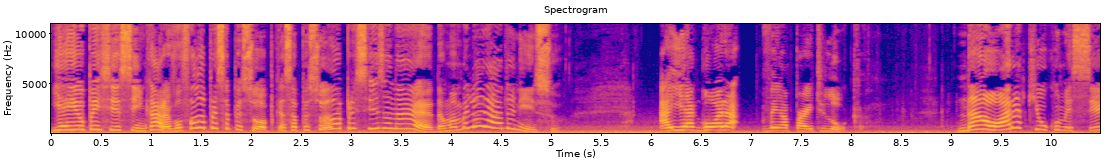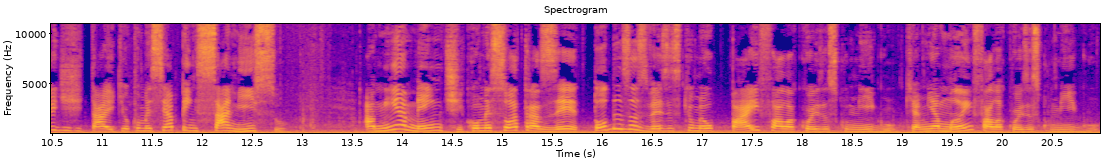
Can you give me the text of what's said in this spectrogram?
E aí eu pensei assim, cara, vou falar para essa pessoa, porque essa pessoa ela precisa, né, dar uma melhorada nisso. Aí agora vem a parte louca. Na hora que eu comecei a digitar e que eu comecei a pensar nisso, a minha mente começou a trazer todas as vezes que o meu pai fala coisas comigo, que a minha mãe fala coisas comigo,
